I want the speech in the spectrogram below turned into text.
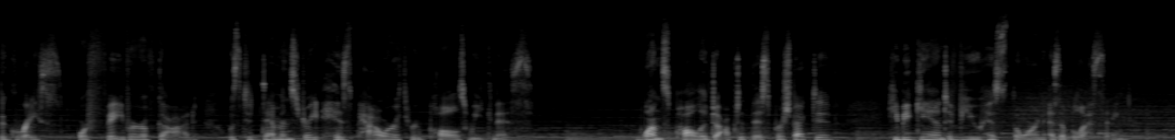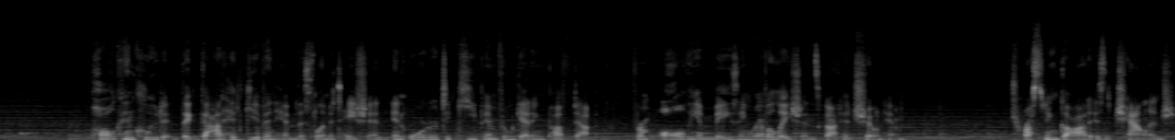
the grace or favor of God was to demonstrate his power through Paul's weakness. Once Paul adopted this perspective, he began to view his thorn as a blessing. Paul concluded that God had given him this limitation in order to keep him from getting puffed up from all the amazing revelations God had shown him. Trusting God is a challenge,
